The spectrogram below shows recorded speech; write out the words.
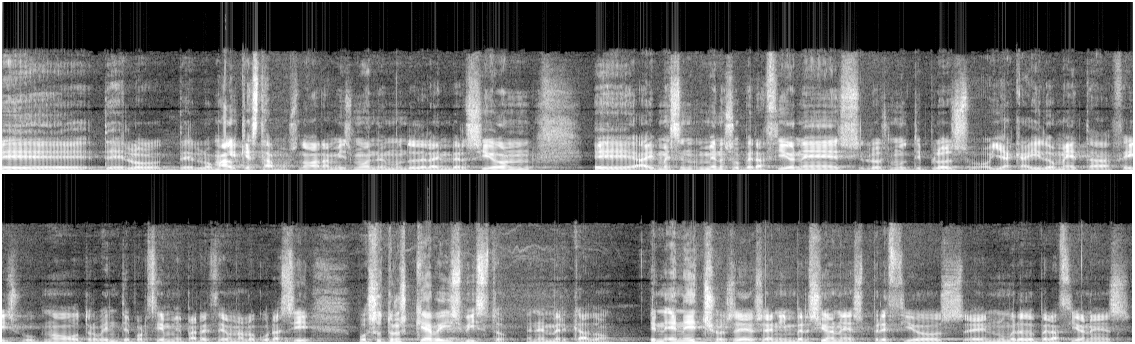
eh, de, lo, mal que estamos ¿no? ahora mismo en el mundo de la inversión. Eh, hay menos operaciones, los múltiplos, hoy ha caído Meta, Facebook, ¿no? otro 20% me parece, una locura así. ¿Vosotros qué habéis visto en el mercado? En, hechos, ¿eh? o sea, en inversiones, precios, en número de operaciones.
